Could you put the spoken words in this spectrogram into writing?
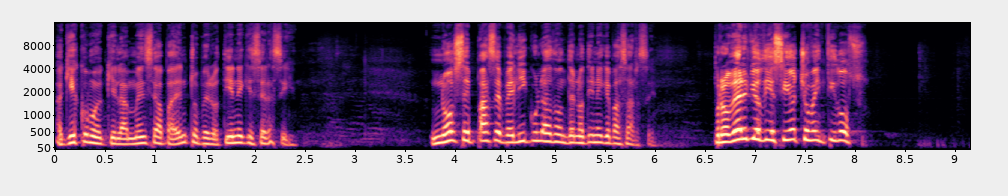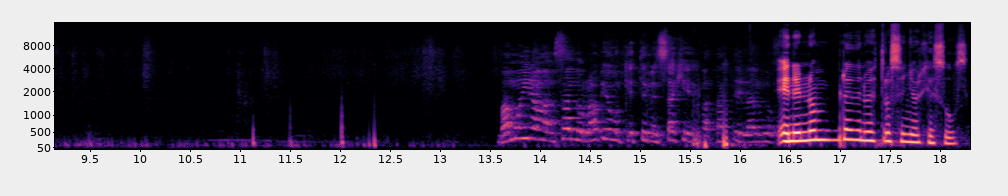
Aquí es como que la mente va para adentro, pero tiene que ser así. No se pase películas donde no tiene que pasarse. Proverbios 18, 22. Vamos a ir avanzando rápido porque este mensaje es bastante largo. En el nombre de nuestro Señor Jesús.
